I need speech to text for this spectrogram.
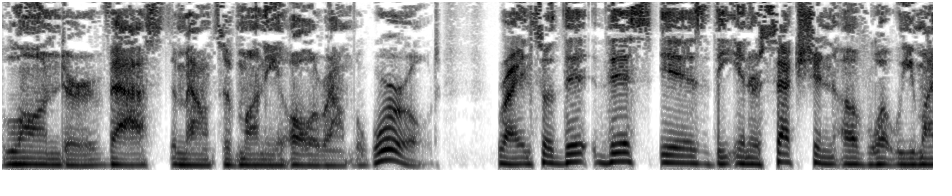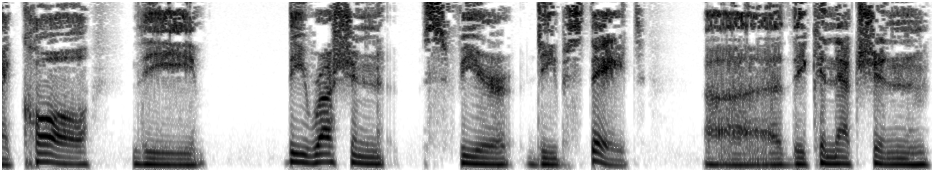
launder vast amounts of money all around the world. Right. And so th- this is the intersection of what we might call the, the Russian sphere deep state, uh, the connection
